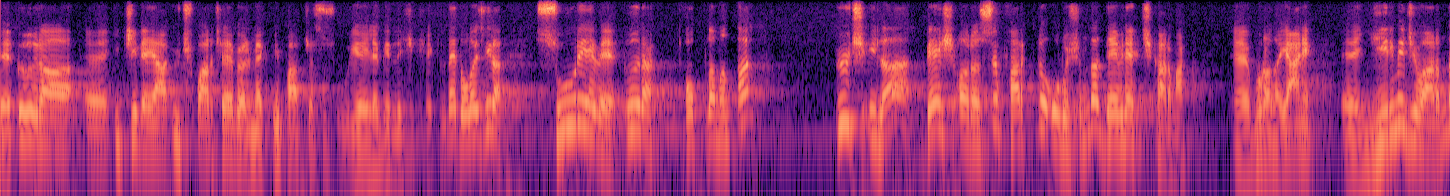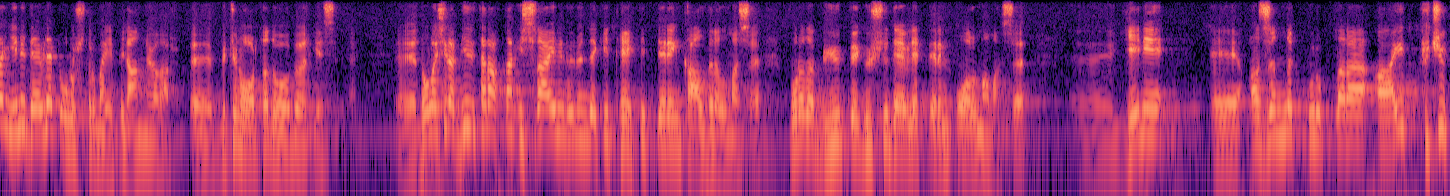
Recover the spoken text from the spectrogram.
e, Irak'ı e, iki veya üç parçaya bölmek, bir parçası Suriye ile birleşik şekilde. Dolayısıyla Suriye ve Irak toplamından 3 ila 5 arası farklı oluşumda devlet çıkarmak e, burada. Yani e, 20 civarında yeni devlet oluşturmayı planlıyorlar e, bütün Orta Doğu bölgesinde. E, dolayısıyla bir taraftan İsrail'in önündeki tehditlerin kaldırılması, burada büyük ve güçlü devletlerin olmaması, e, yeni e, azınlık gruplara ait küçük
